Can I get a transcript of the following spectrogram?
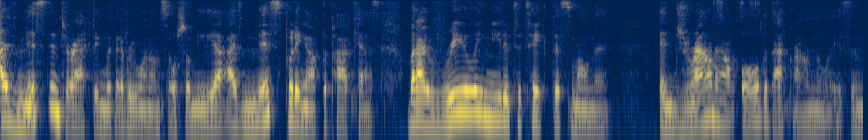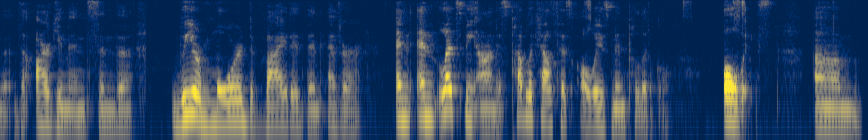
I've missed interacting with everyone on social media. I've missed putting out the podcast, but I really needed to take this moment and drown out all the background noise and the, the arguments and the we are more divided than ever. And and let's be honest, public health has always been political. Always. Um,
